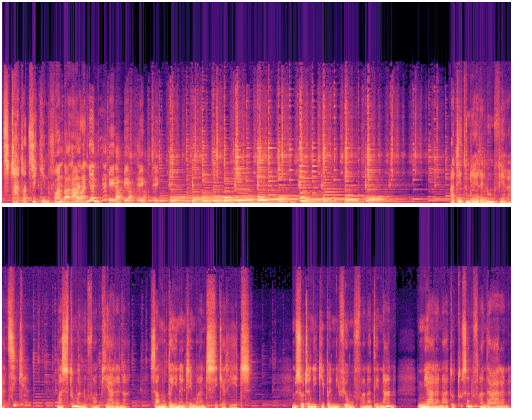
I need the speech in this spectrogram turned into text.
tsy tratra antsika iny fandaharana iny. Hatreto indray ary aloha ny fiarahantsika, mazotoa manao fampiharana samy hotahian'Andriamanitra isika rehetra. Misaotra ny ekipan'ny Feon'ny Fanantenana niara-nahatontosa ny fandaharana.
